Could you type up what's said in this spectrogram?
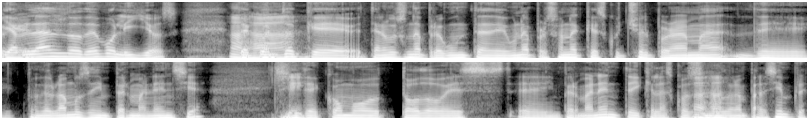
Y hablando de bolillos, te cuento que tenemos una pregunta de una persona que escuchó el programa de donde hablamos de impermanencia y de cómo todo es eh, impermanente y que las cosas no duran para siempre.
